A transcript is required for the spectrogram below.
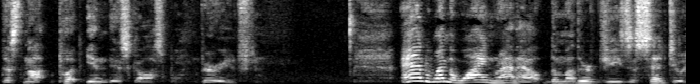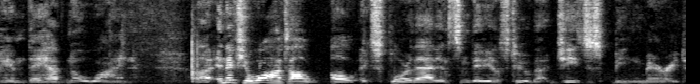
That's not put in this gospel. Very interesting. And when the wine ran out, the mother of Jesus said to him, They have no wine. Uh, and if you want, I'll, I'll explore that in some videos too about Jesus being married.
